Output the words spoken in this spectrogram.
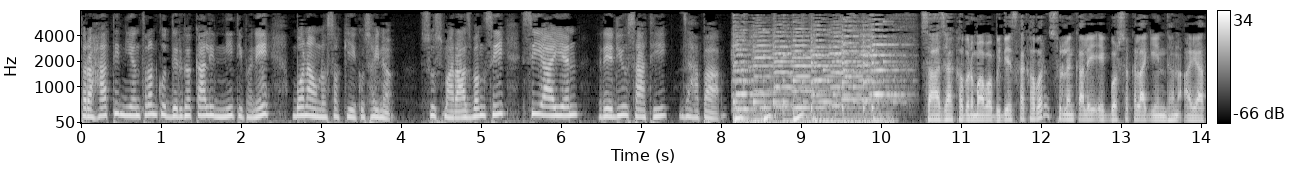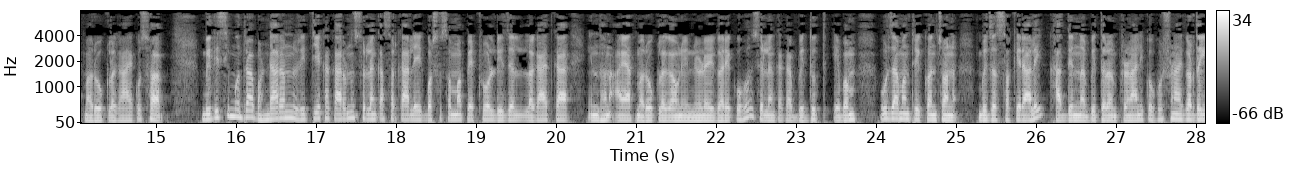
तर हात्ती नियन्त्रणको दीर्घकालीन नीति भने बनाउन सकिएको छैन। सुषमा राजवंशी सीआईएन रेडियो साथी झापा। साझा खबरमा अब विदेशका खबर श्रीलंकाले एक वर्षका लागि इन्धन आयातमा रोक लगाएको छ। विदेशी मुद्रा भण्डारण रितिएका कारण श्रीलंका सरकारले एक वर्षसम्म पेट्रोल डिजल लगायतका इन्धन आयातमा रोक लगाउने निर्णय गरेको हो। श्रीलंका विद्युत एवं ऊर्जा मन्त्री कञ्चन विज सकेराले खाद्यान्न वितरण प्रणालीको घोषणा गर्दै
